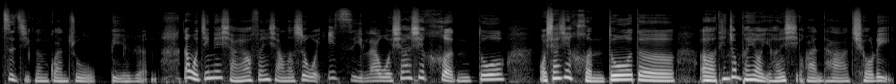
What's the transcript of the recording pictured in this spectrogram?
自己跟关注别人。那我今天想要分享的是，我一直以来，我相信很多，我相信很多的呃听众朋友也很喜欢她，裘丽。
